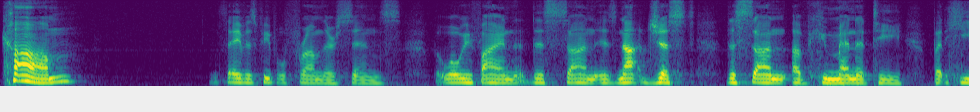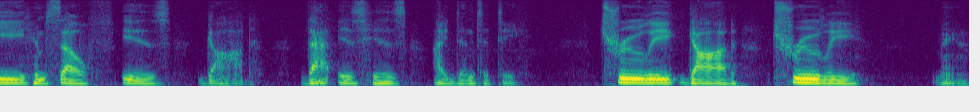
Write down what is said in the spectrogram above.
come and save his people from their sins. But what we find that this son is not just the son of humanity, but he himself is God. That is his identity. Truly God, truly man.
